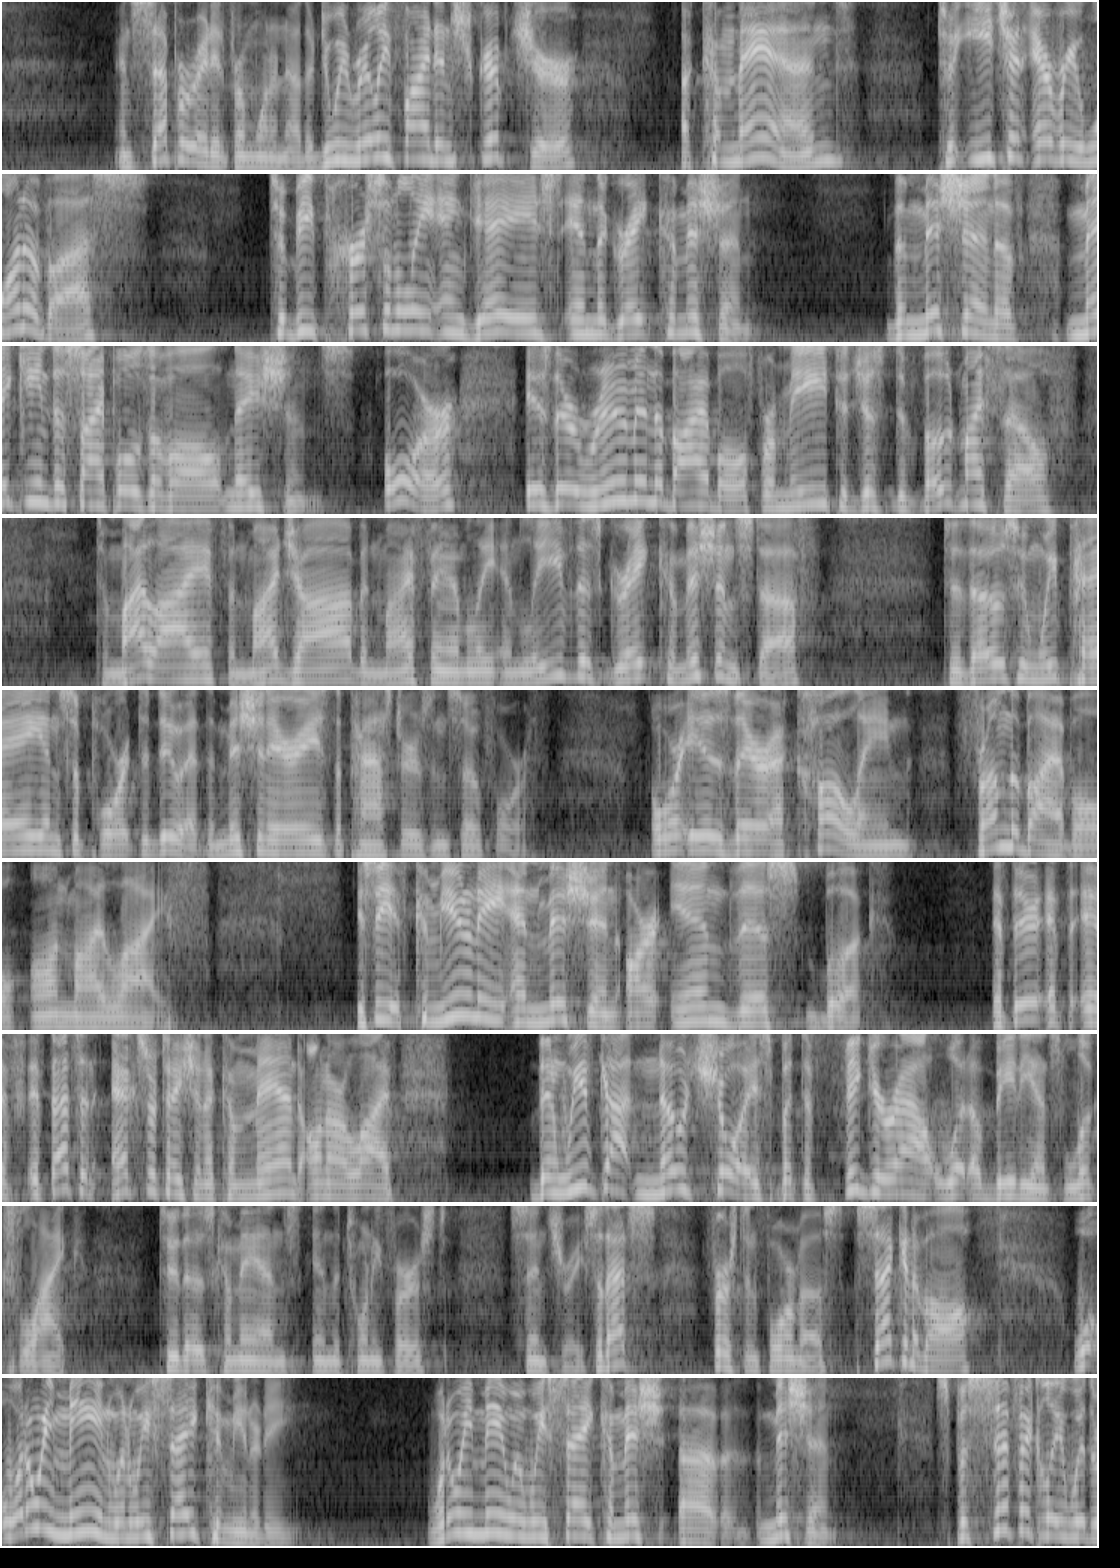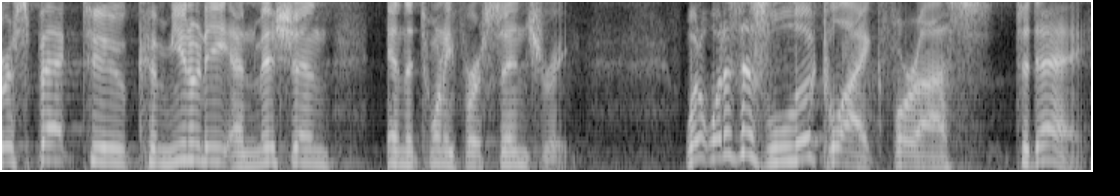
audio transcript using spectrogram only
and separated from one another? Do we really find in Scripture a command to each and every one of us to be personally engaged in the Great Commission? The mission of making disciples of all nations. Or is there room in the Bible for me to just devote myself to my life and my job and my family and leave this great commission stuff to those whom we pay and support to do it the missionaries, the pastors, and so forth? Or is there a calling from the Bible on my life? You see, if community and mission are in this book, if, there, if, if, if that's an exhortation, a command on our life, then we've got no choice but to figure out what obedience looks like to those commands in the 21st century. So that's first and foremost. Second of all, what, what do we mean when we say community? What do we mean when we say uh, mission? Specifically with respect to community and mission in the 21st century. What, what does this look like for us today?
